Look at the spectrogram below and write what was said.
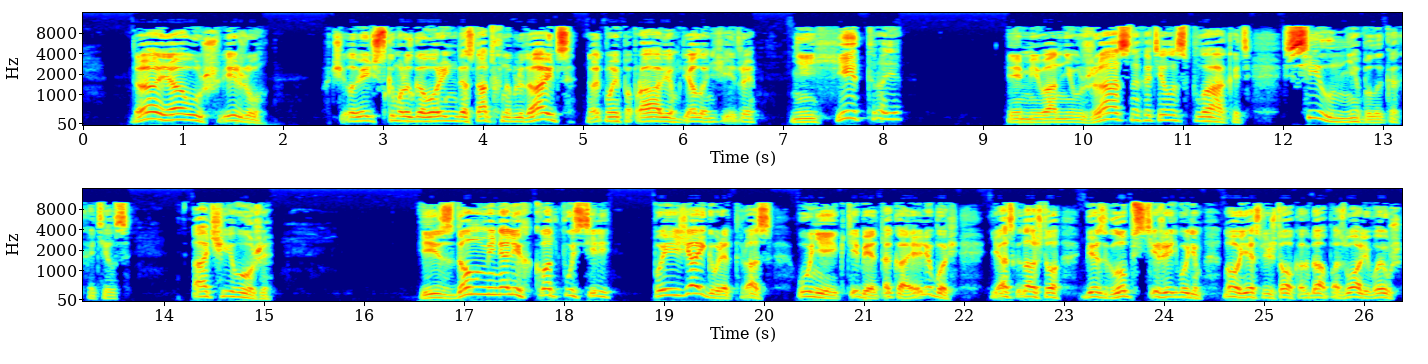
— Да, я уж вижу. В человеческом разговоре недостаток наблюдается, но это мы поправим, дело нехитрое. — Нехитрое? Эмме Ивановне ужасно хотелось плакать, сил не было, как хотелось. — А чего же? — из дома меня легко отпустили. Поезжай, говорят, раз у ней к тебе такая любовь. Я сказал, что без глупости жить будем, но если что, когда позволю, вы уж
